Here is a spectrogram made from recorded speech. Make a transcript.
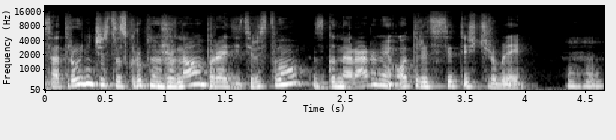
сотрудничество с крупным журналом по родительству с гонорарами от 30 тысяч рублей. Угу.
